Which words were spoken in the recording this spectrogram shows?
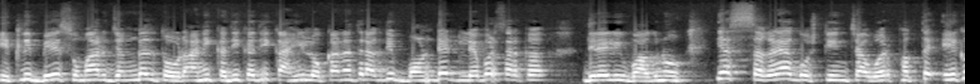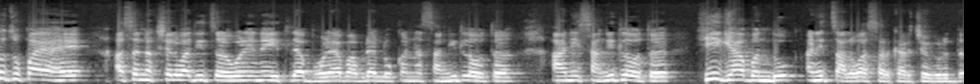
इथली बेसुमार जंगलतोड आणि कधी कधी काही लोकांना तर अगदी बॉन्डेड लेबर सारखं दिलेली वागणूक या सगळ्या गोष्टींच्या वर फक्त एकच उपाय आहे असं नक्षलवादी चळवळीने इथल्या भोळ्या बाबड्या लोकांना सांगितलं होतं. आणि सांगितलं होतं ही घ्या बंदूक आणि चालवा सरकारच्या विरुद्ध.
